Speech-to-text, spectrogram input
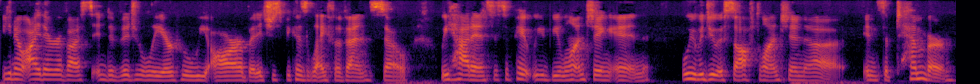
you know either of us individually or who we are but it's just because life events so we had to anticipate we'd be launching in we would do a soft launch in uh, in September.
